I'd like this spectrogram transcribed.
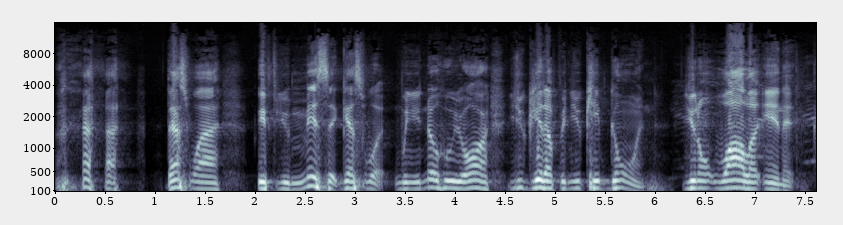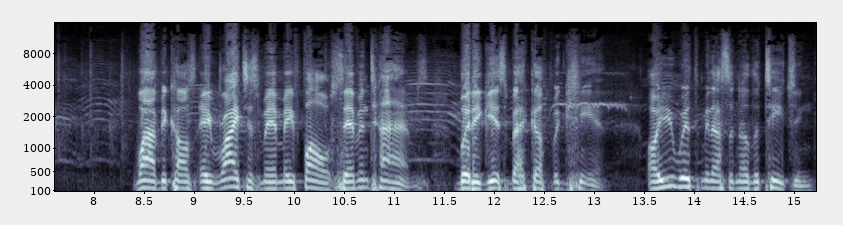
That's why if you miss it, guess what? When you know who you are, you get up and you keep going. You don't wallow in it. Why? Because a righteous man may fall seven times, but he gets back up again. Are you with me? That's another teaching.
